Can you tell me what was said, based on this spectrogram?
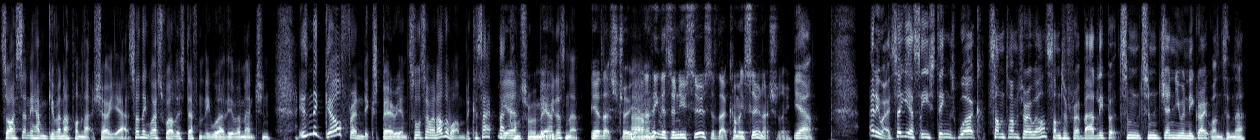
so I certainly haven't given up on that show yet. So I think Westworld is definitely worthy of a mention. Isn't the girlfriend experience also another one because that, that Yeah, comes from a movie, doesn't it? yeah, that's true. Um, I think there's a new series of that coming soon. Actually, Yeah. Anyway, so yes, these things work sometimes very well, sometimes very badly, but some some genuinely great ones in there.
